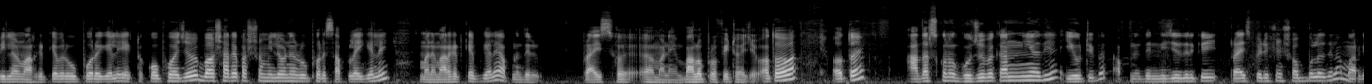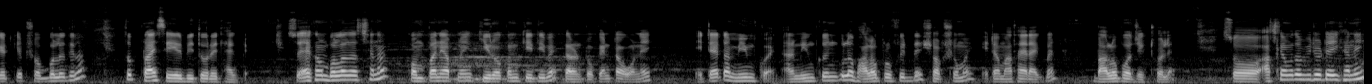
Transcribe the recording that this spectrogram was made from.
বিলিয়ন মার্কেট ক্যাপের উপরে গেলেই একটা কোপ হয়ে যাবে বা সাড়ে পাঁচশো মিলিয়নের উপরে সাপ্লাই গেলেই মানে মার্কেট ক্যাপ গেলে আপনাদের প্রাইস মানে ভালো প্রফিট হয়ে যাবে। অথবা, অতএব আদার্স কোনো গুজবে কান নিয়ে দিয়ে ইউটিউবে আপনাদের নিজেদেরকেই প্রাইস প্রেডিকশন সব বলে দিলাম মার্কেট ক্যাপ সব বলে দিলাম, তো প্রাইস এর ভিতরে থাকবে। সো এখন বলা যাচ্ছে না কোম্পানি আপনাকে কীরকম কী দিবে, কারণ টোকেনটা অনেক এটা একটা মিম কয়েন আর মিম কয়েনগুলো ভালো প্রফিট দেয় সবসময়, এটা মাথায় রাখবেন, ভালো প্রজেক্ট হলে। সো আজকের মতো ভিডিওটা এখানেই।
